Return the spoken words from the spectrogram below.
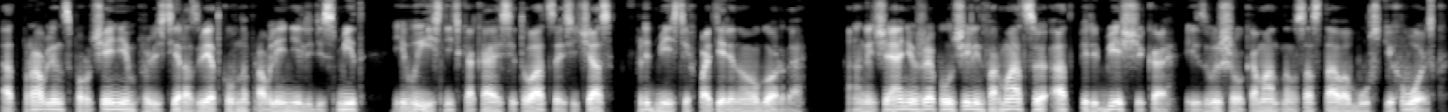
отправлен с поручением провести разведку в направлении Леди Смит и выяснить, какая ситуация сейчас в предместьях потерянного города. Англичане уже получили информацию от перебежчика из высшего командного состава бурских войск,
